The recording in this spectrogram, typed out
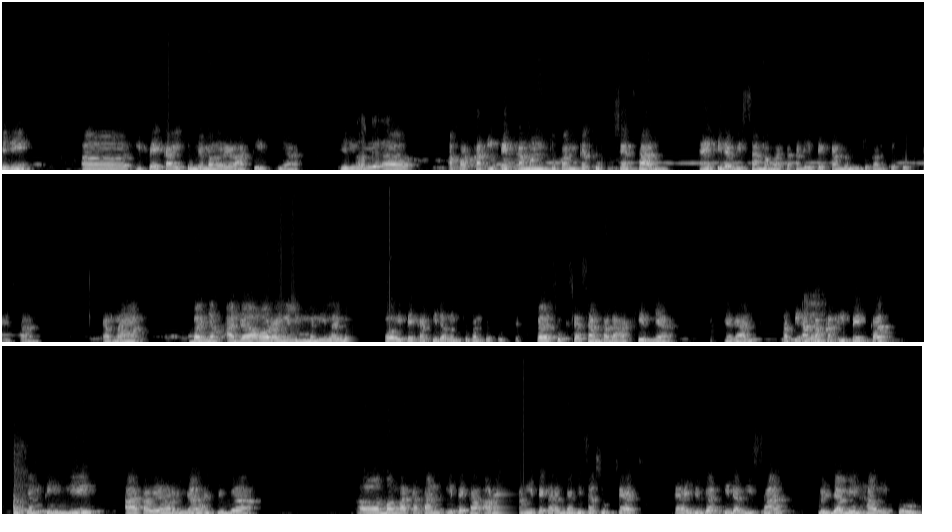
Jadi uh, eh, IPK itu memang relatif ya. Jadi okay. uh, eh, apakah IPK menentukan kesuksesan? Saya tidak bisa mengatakan IPK menentukan kesuksesan karena banyak ada orang yang menilai bahwa IPK tidak menentukan kesuksesan pada akhirnya, ya kan? Tapi yeah. apakah IPK yang tinggi atau yang rendah juga uh, mengatakan IPK orang IPK rendah bisa sukses? Saya juga tidak bisa menjamin hal itu.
